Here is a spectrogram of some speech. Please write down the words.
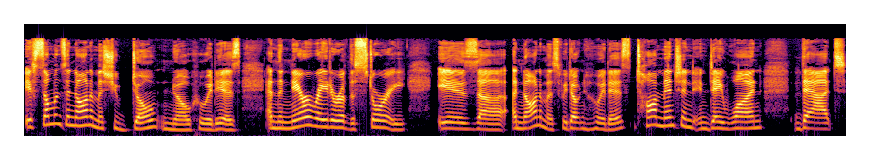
if someone's anonymous, you don't know who it is. And the narrator of the story is uh, anonymous. We don't know who it is. Tom mentioned in day one that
